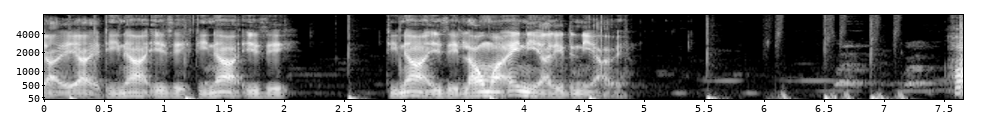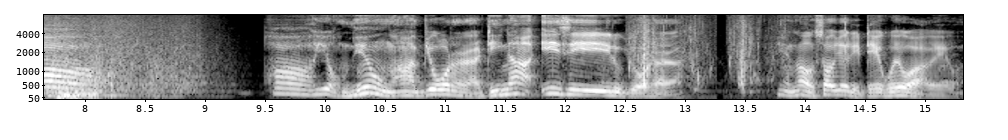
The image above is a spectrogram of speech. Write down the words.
ရတယ်ရတယ်ဒီနာအေးစေးဒီနာအေးစေးဒီနာအေးစေးလောင်မအဲ့နေရာလေးတနေရာပဲ ဟာဟာယောမင်းကငါပြောထားတာဒီနာအေးစေးလို့ပြောထားတာမင်းငါ့ကိုစောက်ရက်တွေတဲခွဲသွားပဲကွာ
